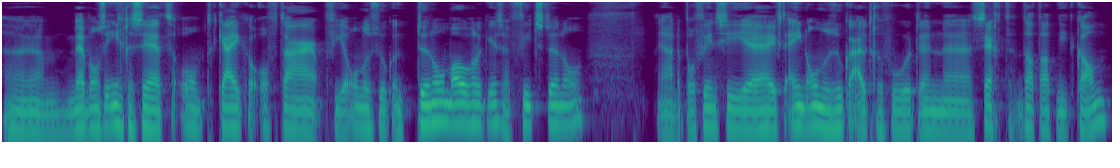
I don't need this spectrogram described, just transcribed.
We hebben ons ingezet om te kijken of daar via onderzoek een tunnel mogelijk is, een fietstunnel. Ja, de provincie heeft één onderzoek uitgevoerd en zegt dat dat niet kan.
